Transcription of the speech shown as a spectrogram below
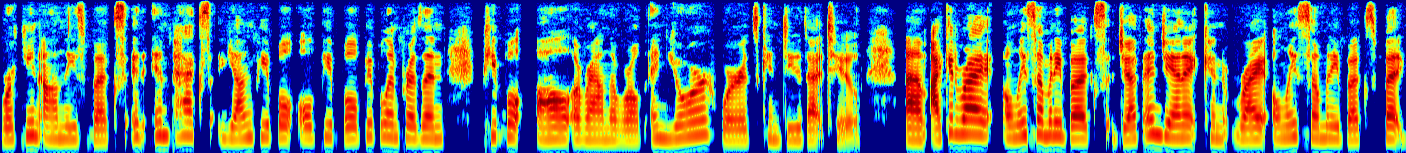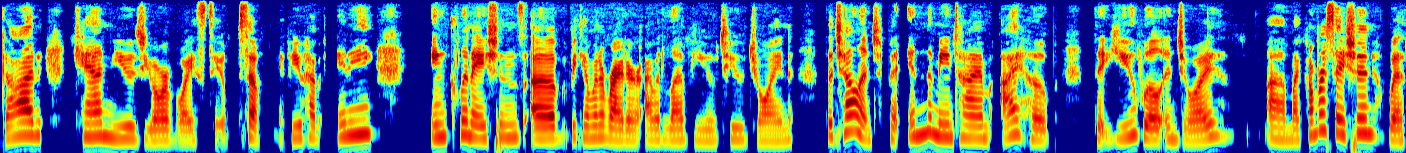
working on these books, it impacts young people, old people, people in prison, people all around the world. And your words can do that too. Um, I could write only so many books. Jeff and Janet can write only so many books, but God can use your voice too. So if you have any inclinations of becoming a writer, I would love you to join the challenge. But in the meantime, I hope that you will enjoy uh, my conversation with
